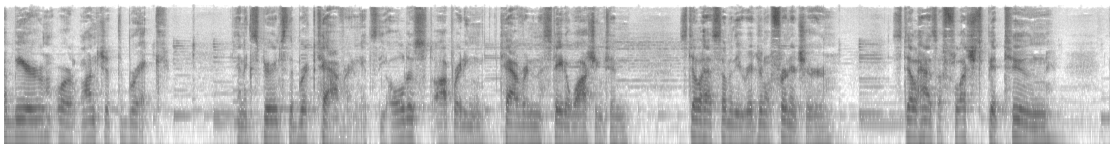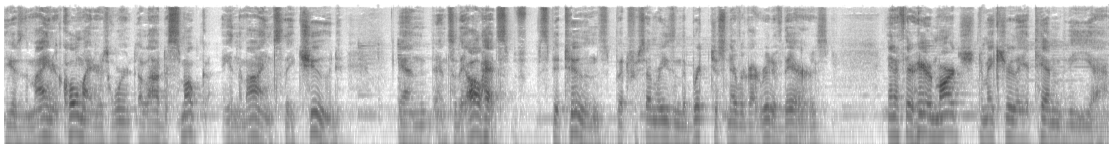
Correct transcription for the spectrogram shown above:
a beer or lunch at the Brick and experience the Brick Tavern. It's the oldest operating tavern in the state of Washington. Still has some of the original furniture. Still has a flush spittoon because the miner coal miners weren't allowed to smoke in the mines. They chewed, and and so they all had spittoons. But for some reason, the Brick just never got rid of theirs. And if they're here in March, to make sure they attend the uh,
